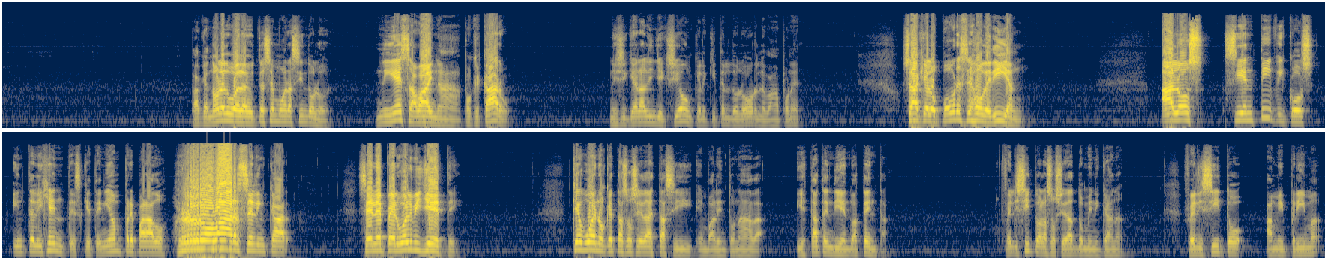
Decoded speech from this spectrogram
Para que no le duela y usted se muera sin dolor. Ni esa vaina, porque caro. Ni siquiera la inyección que le quite el dolor le van a poner. O sea que los pobres se joderían. A los científicos inteligentes que tenían preparado robarse el INCAR, se le peló el billete. Qué bueno que esta sociedad está así, envalentonada, y está atendiendo, atenta. Felicito a la sociedad dominicana. Felicito a mi prima.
